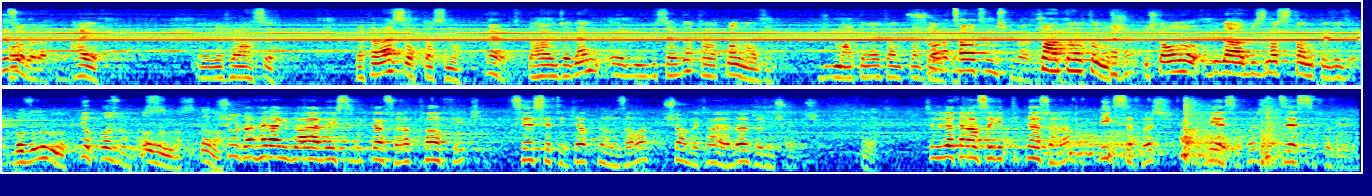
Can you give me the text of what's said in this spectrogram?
hız olarak. Hayır. E, referansı. Referans noktasını. Evet. Daha önceden e, bilgisayarda tanıtman lazım. Makineye tanıtmak Şu anda gerekiyor. tanıtılmış mı lazım? Şu an tanıtılmış. Hı hı. İşte onu bir daha biz nasıl tanıtacağız? Bozulur mu? Yok bozulmaz. Bozulmaz. Tamam. Şuradan herhangi bir ayar değiştirdikten sonra config, save setting yaptığımız zaman şu andaki ayarlar durmuş olur. Evet. Şimdi referansa gittikten sonra x0, y0, z0 diyelim.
